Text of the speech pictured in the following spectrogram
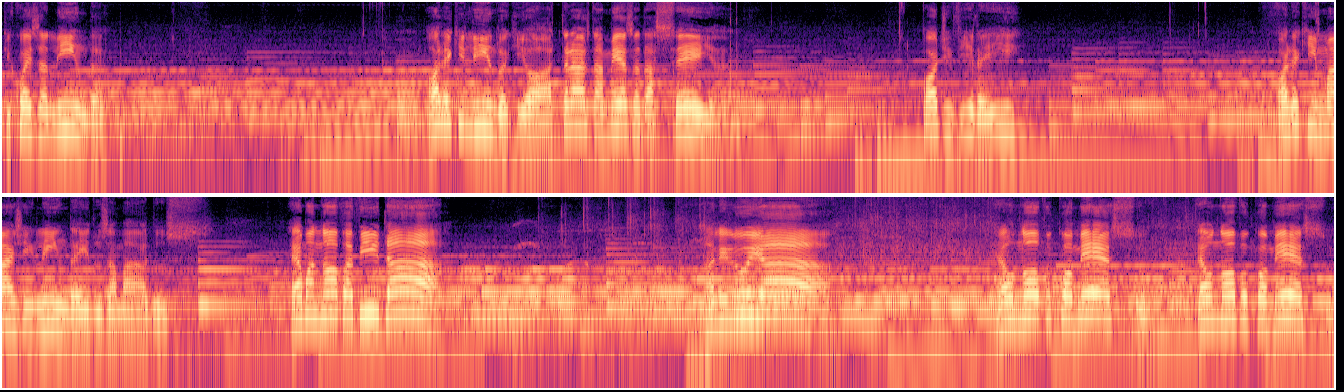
Que coisa linda. Olha que lindo aqui, ó, atrás da mesa da ceia. Pode vir aí. Olha que imagem linda aí dos amados. É uma nova vida. Aleluia. É um novo começo. É um novo começo.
